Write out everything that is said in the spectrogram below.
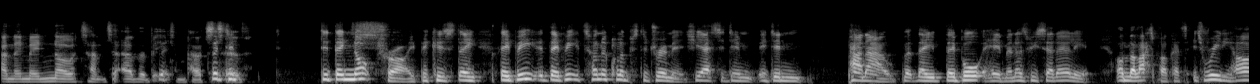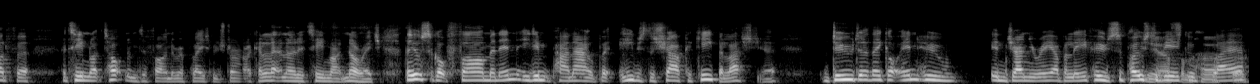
and they made no attempt to ever be but, competitive. Did, did they not try? Because they, they beat they beat a ton of clubs to Drmić. Yes, it didn't it didn't pan out, but they they bought him, and as we said earlier on the last podcast, it's really hard for a team like Tottenham to find a replacement striker, let alone a team like Norwich. They also got Fährmann in. He didn't pan out, but he was the Schalke keeper last year. Duda they got in, who in January, I believe, who's supposed yeah, to be a good player,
